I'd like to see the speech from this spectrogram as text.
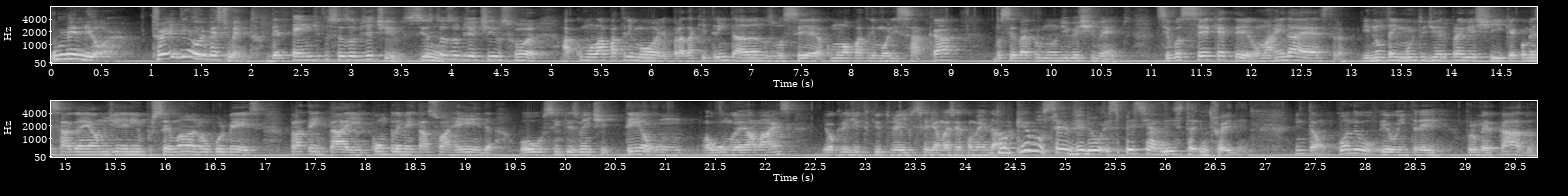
o melhor? Trading ou investimento? Depende dos seus objetivos. Se os seus objetivos for acumular patrimônio, para daqui 30 anos você acumular um patrimônio e sacar, você vai para o mundo de investimento. Se você quer ter uma renda extra e não tem muito dinheiro para investir, quer começar a ganhar um dinheirinho por semana ou por mês para tentar aí complementar sua renda ou simplesmente ter algum, algum ganho a mais, eu acredito que o trade seria mais recomendado. Por que você virou especialista em trading? Então, quando eu entrei para o mercado,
